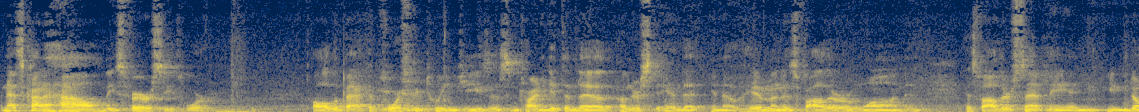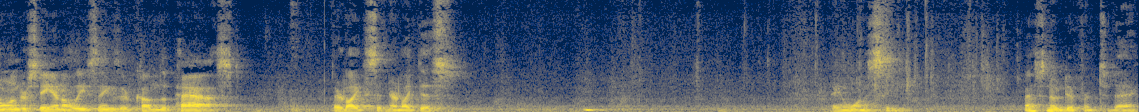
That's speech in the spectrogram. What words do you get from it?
And that's kind of how these Pharisees were. All the back and forth between Jesus and trying to get them to understand that, you know, him and his Father are one and his Father sent me, and you, you don't understand all these things that have come to pass. They're like sitting there like this. They don't want to see. That's no different today.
